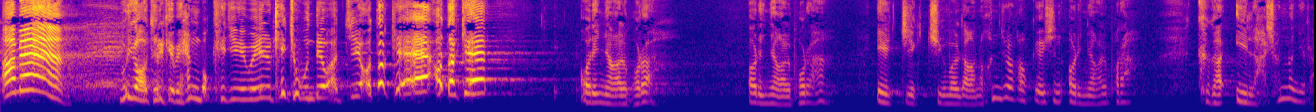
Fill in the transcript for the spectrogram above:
아멘. 우리가 어떻게 이렇게 행복해지? 왜 이렇게 좁은 데 왔지? 어떻게? 어떻게? 어린 양을 보라. 어린 양을 보라. 일찍 죽음을 당하는 흔적 갖고 계신 어린 양을 보라. 그가 일하셨느니라.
